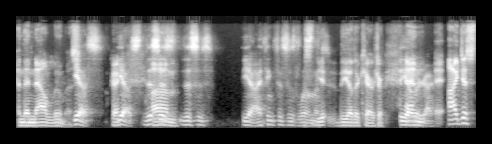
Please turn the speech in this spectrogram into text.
and then now Lumas. Yes, okay. yes. This Um, is this is. Yeah, I think this is Lumas, The, the other character. the and other guy. I just,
